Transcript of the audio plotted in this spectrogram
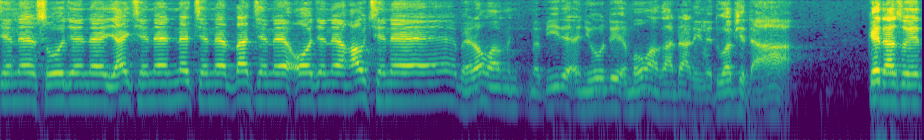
ခြင်းတယ်ဆိုးခြင်းတယ်ရိုက်ခြင်းတယ်နှက်ခြင်းတယ်တတ်ခြင်းတယ်အော်ခြင်းတယ်ဟောက်ခြင်းတယ်ဘယ်တော့မှမပြီးတဲ့အညိုတွေအမုန်းအာဃာတတွေလည်းသူကဖြစ်တာ ကဲဒါဆိုရင်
